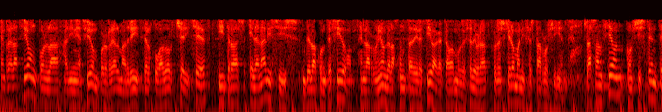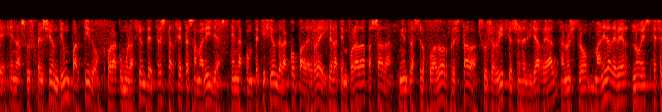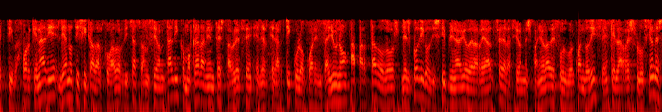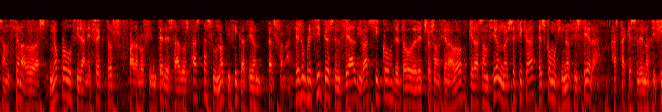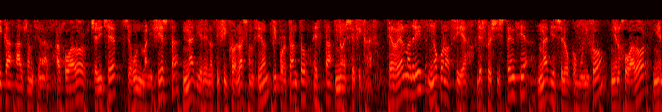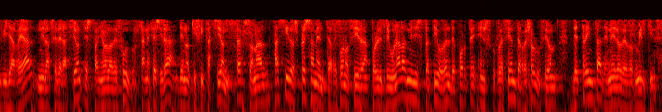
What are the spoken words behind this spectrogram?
En relación con la alineación por el Real Madrid del jugador Cherichev y tras el análisis de lo acontecido en la reunión de la Junta Directiva que acabamos de celebrar, pues les quiero manifestar lo siguiente. La sanción consistente en la suspensión de un partido por acumulación de tres tarjetas amarillas en la competición de la Copa del Rey de la temporada pasada, mientras el jugador prestaba sus servicios en el Villarreal, a nuestra manera de ver no es efectiva, porque nadie le ha notificado al jugador dicha sanción, tal y como claramente establece el, el artículo 41, apartado 2 del Código Disciplinario de la Real Federación Española de Fútbol, cuando dice que las resoluciones sancionadoras no producirán efectos para los interesados hasta su notificación personal. Es un principio esencial y básico de todo derecho sancionador que la sanción no es eficaz, es como si no existiera, hasta que se le notifica al sancionado. Al jugador Cherichev, según manifiesta, nadie le notificó la sanción y por tanto esta no es eficaz. El Real Madrid no conocía de su existencia, nadie se lo comunicó, ni el jugador, ni el Villarreal, ni la Federación Española de Fútbol. La necesidad de notificación personal ha sido expresamente reconocida por el Tribunal Administrativo del Deporte en su reciente resolución de 30 de enero de 2015.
